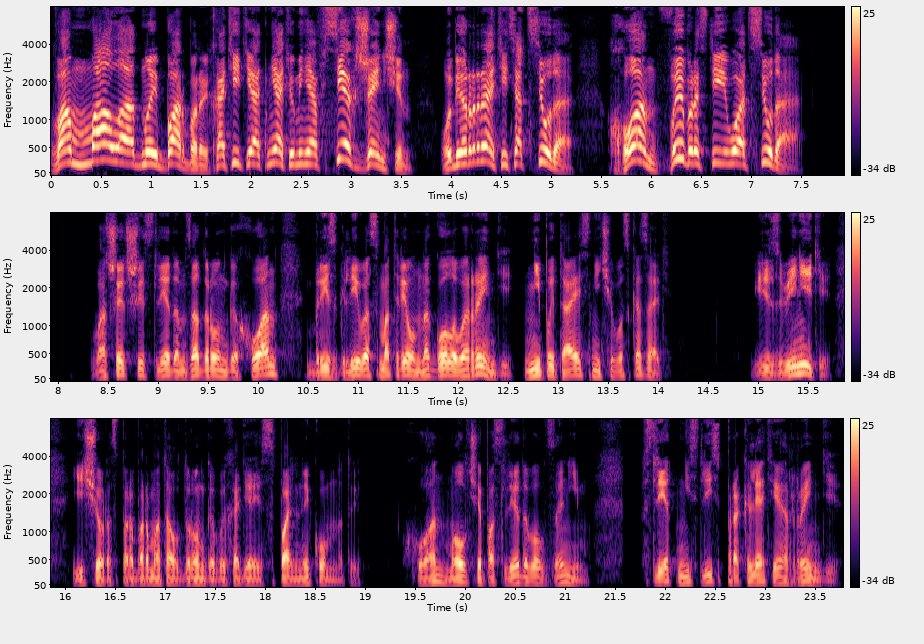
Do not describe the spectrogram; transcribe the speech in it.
Вам мало одной Барбары? Хотите отнять у меня всех женщин? Убирайтесь отсюда! Хуан, выбросьте его отсюда!» Вошедший следом за Дронго Хуан брезгливо смотрел на голову Рэнди, не пытаясь ничего сказать. «Извините», — еще раз пробормотал Дронго, выходя из спальной комнаты. Хуан молча последовал за ним. Вслед неслись проклятия Рэнди.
